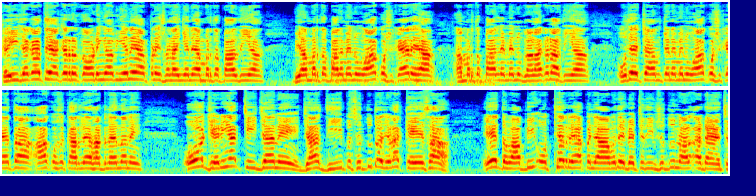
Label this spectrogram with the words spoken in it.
ਕਈ ਜਗ੍ਹਾ ਤੇ ਆ ਕੇ ਰਿਕਾਰਡਿੰਗਾਂ ਵੀ ਇਹਨੇ ਆਪਣੇ ਸੁਣਾਈਆਂ ਨੇ ਅਮਰਤਪਾਲ ਦੀਆਂ, ਵੀ ਅਮਰਤਪਾਲ ਮੈਨੂੰ ਆਹ ਕੁਝ ਕਹਿ ਰਿਹਾ, ਅਮਰਤਪਾਲ ਨੇ ਮੈਨੂੰ ਗਾਲਾਂ ਕਢਾਤੀਆਂ, ਉਹਦੇ ਚਾਮਚੇ ਨੇ ਮੈਨੂੰ ਆਹ ਕੁਝ ਕਹਿਤਾ, ਆਹ ਕੁਝ ਕਰ ਲਿਆ ਸਾਡੇ ਨਾਲ ਇਹਨਾਂ ਨੇ। ਉਹ ਜਿਹੜੀਆਂ ਚੀਜ਼ਾਂ ਨੇ, ਜਾਂ ਦੀਪ ਸਿੱਧੂ ਦਾ ਜਿਹੜਾ ਕੇਸ ਆ, ਇਹ ਦਵਾਬੀ ਉੱਥੇ ਰਿਹਾ ਪੰਜਾਬ ਦੇ ਵਿੱਚ ਦੀਪ ਸਿੱਧੂ ਨਾਲ ਅਟੈਚ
